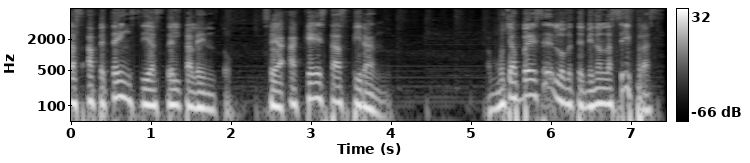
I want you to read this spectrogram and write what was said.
las apetencias del talento. O sea, ¿a qué está aspirando? Muchas veces lo determinan las cifras.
